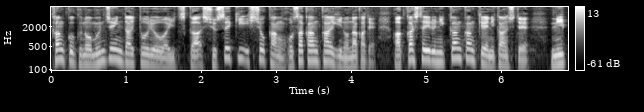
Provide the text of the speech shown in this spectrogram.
韓国のムン・ジェイン大統領は5日首席秘書官補佐官会議の中で悪化している日韓関係に関して日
